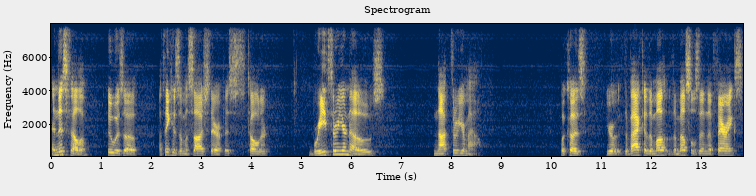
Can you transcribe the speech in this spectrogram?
And this fellow, who was a, I think is a massage therapist, told her, breathe through your nose, not through your mouth. Because your, the back of the, mu- the muscles in the pharynx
